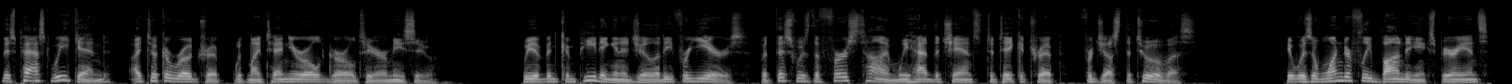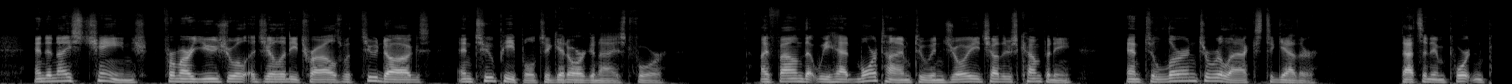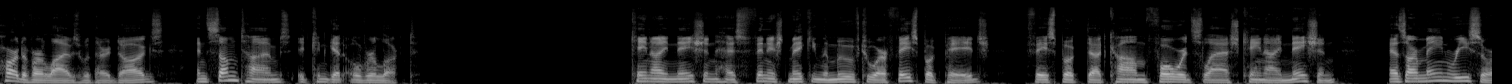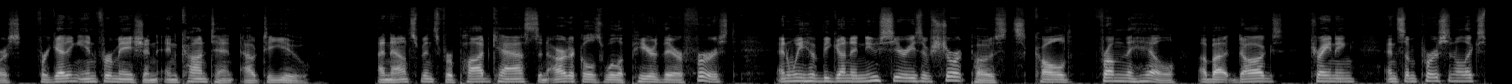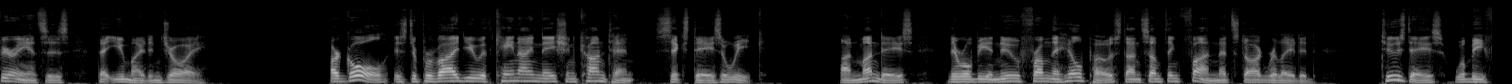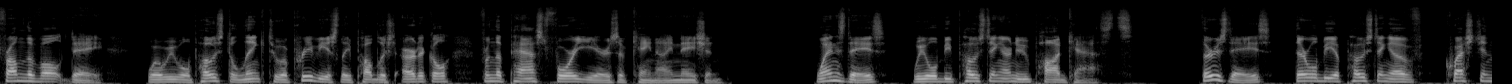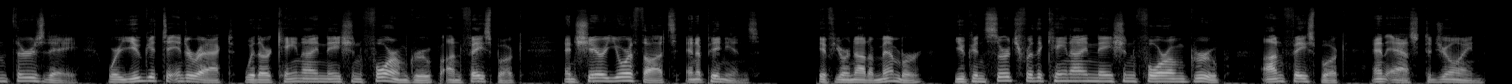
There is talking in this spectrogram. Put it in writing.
This past weekend, I took a road trip with my 10 year old girl, Tiramisu. We have been competing in agility for years, but this was the first time we had the chance to take a trip for just the two of us. It was a wonderfully bonding experience and a nice change from our usual agility trials with two dogs and two people to get organized for. I found that we had more time to enjoy each other's company and to learn to relax together. That's an important part of our lives with our dogs, and sometimes it can get overlooked. Canine Nation has finished making the move to our Facebook page, facebook.com forward slash canine nation, as our main resource for getting information and content out to you. Announcements for podcasts and articles will appear there first, and we have begun a new series of short posts called From the Hill about dogs, training, and some personal experiences that you might enjoy. Our goal is to provide you with Canine Nation content six days a week. On Mondays, there will be a new From the Hill post on something fun that's dog related. Tuesdays will be From the Vault Day, where we will post a link to a previously published article from the past four years of Canine Nation. Wednesdays, we will be posting our new podcasts. Thursdays, there will be a posting of Question Thursday, where you get to interact with our Canine Nation forum group on Facebook and share your thoughts and opinions. If you're not a member, you can search for the Canine Nation forum group on Facebook and ask to join.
